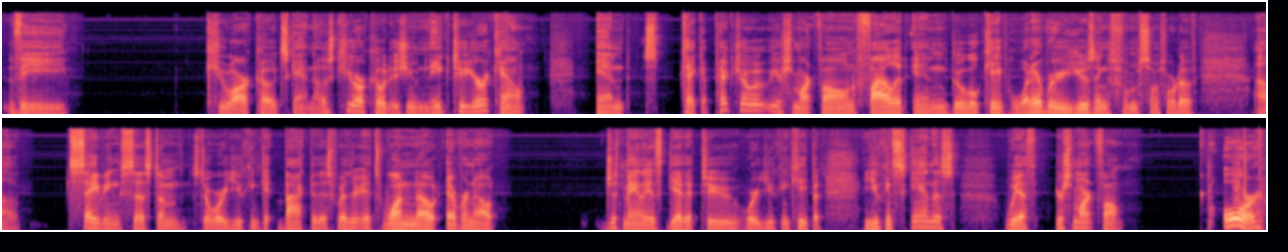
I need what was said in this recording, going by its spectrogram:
the QR code scan. Now, this QR code is unique to your account and take a picture with your smartphone, file it in Google Keep, whatever you're using from some sort of uh, saving system so where you can get back to this, whether it's OneNote, Evernote, just mainly is get it to where you can keep it. You can scan this with your smartphone. Or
